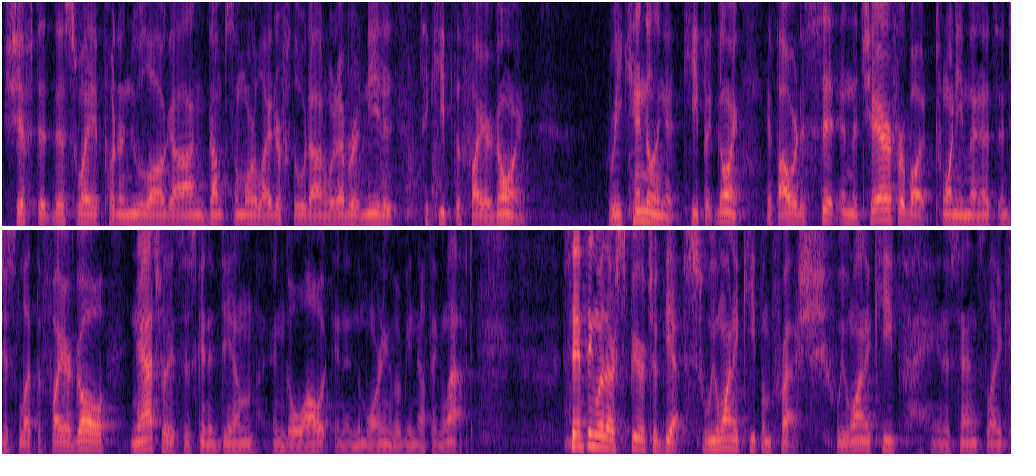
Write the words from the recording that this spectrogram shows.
shift it this way, put a new log on, dump some more lighter fluid on, whatever it needed to keep the fire going rekindling it, keep it going. If I were to sit in the chair for about 20 minutes and just let the fire go, naturally it's just going to dim and go out, and in the morning there'll be nothing left. Same thing with our spiritual gifts. We want to keep them fresh. We want to keep, in a sense, like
